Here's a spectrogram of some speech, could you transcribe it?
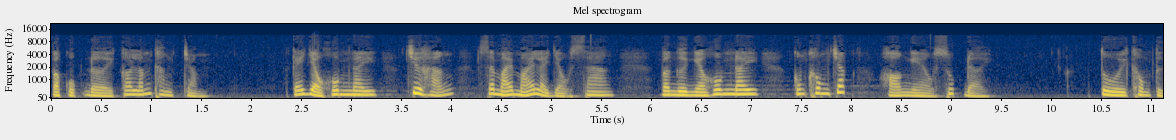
và cuộc đời có lắm thăng trầm. Cái giàu hôm nay chưa hẳn sẽ mãi mãi là giàu sang và người nghèo hôm nay cũng không chắc họ nghèo suốt đời. Tôi không từ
